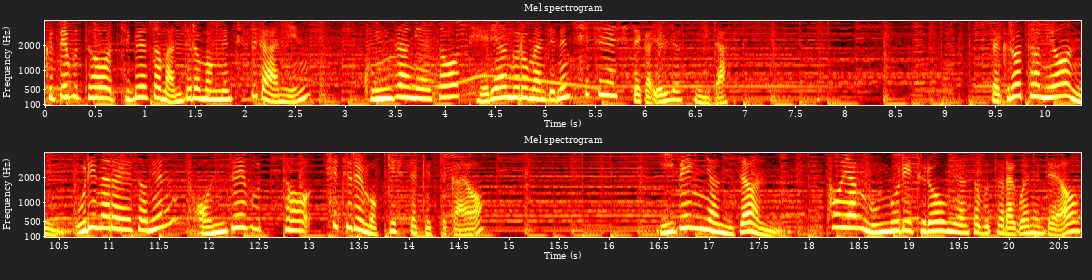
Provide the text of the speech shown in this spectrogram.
그때부터 집에서 만들어 먹는 치즈가 아닌 공장에서 대량으로 만드는 치즈의 시대가 열렸습니다. 자, 그렇다면 우리나라에서는 언제부터 치즈를 먹기 시작했을까요? 200년 전 서양 문물이 들어오면서부터라고 하는데요.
